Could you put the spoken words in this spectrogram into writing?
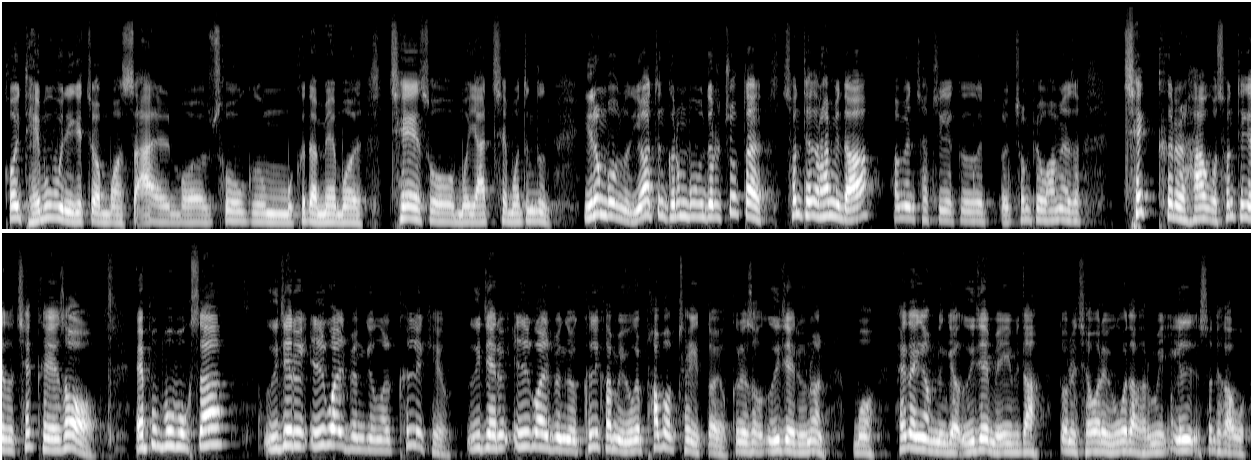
거의 대부분이겠죠. 뭐 쌀, 뭐 소금, 뭐 그다음에 뭐 채소, 뭐 야채, 뭐 등등 이런 부분들, 여하튼 그런 부분들을 쭉 다 선택을 합니다. 화면 좌측에 그 전표 화면에서 체크를 하고 선택해서 체크해서 F4 복사 의제료 일괄 변경을 클릭해요. 의제료 일괄 변경을 클릭하면 이게 팝업 창이 떠요. 그래서 의제료는 뭐 해당이 없는 게 의제 매입이다 또는 재활용 이거다 그러면 1 선택하고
